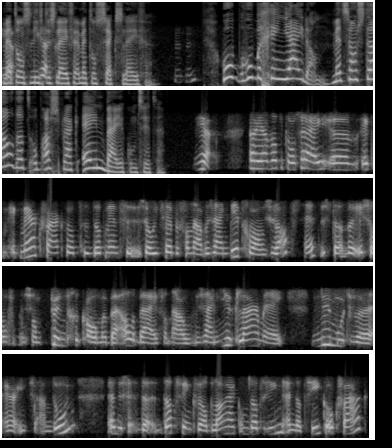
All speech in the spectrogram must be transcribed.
met ons liefdesleven en met ons seksleven. hoe, hoe begin jij dan? Met zo'n stel dat op afspraak 1 bij je komt zitten. Ja, nou ja, wat ik al zei, eh, ik, ik merk vaak dat, dat mensen zoiets hebben van, nou, we zijn dit gewoon zat. Hè? Dus dan, er is zo'n zo'n punt gekomen bij allebei van, nou, we zijn hier klaar mee. Nu moeten we er iets aan doen. Hè, dus da- dat vind ik wel belangrijk om dat te zien en dat zie ik ook vaak.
